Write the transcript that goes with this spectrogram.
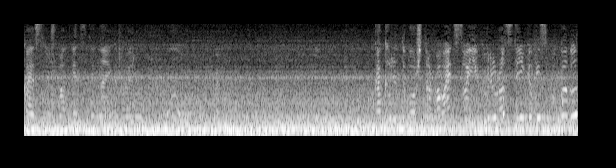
Я говорю, «О, какая служба ответственная, говорю. Ну, как, как, говорю, ты будешь штрафовать своих, говорю, родственников, если попадут.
